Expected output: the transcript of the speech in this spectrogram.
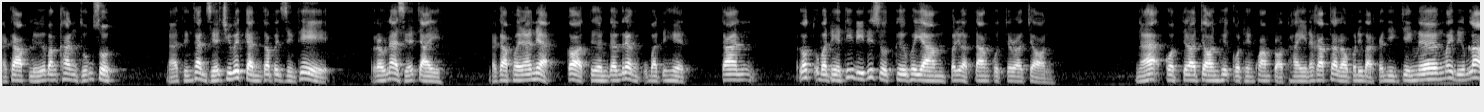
นะครับหรือบางขั้นสูงสุดนะถึงขั้นเสียชีวิตกันก็เป็นสิ่งที่เราน่าเสียใจนะครับเพราะฉะนั้นเนี่ยก็เตือนกันเรื่องอุบัติเหตุ การ ลดอุบัติเหตุที่ดีที่สุดคือพยายามปฏิบัติตามกฎจราจรนะกฎจราจรคือกฎแห่งความปลอดภัยนะครับ ถ้าเราปฏิบัติกันจริงๆหนึ่งไม่ดื่มเหล้า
